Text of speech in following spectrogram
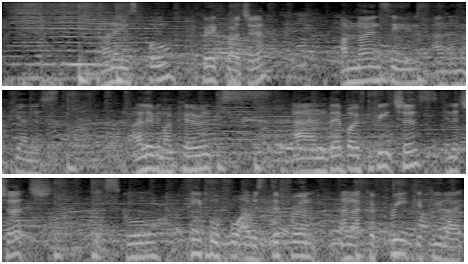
My name is Paul Greg Roger. I'm 19 and I'm a pianist. I live with my parents and they're both preachers in a church at school. People thought I was different and like a freak if you like.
